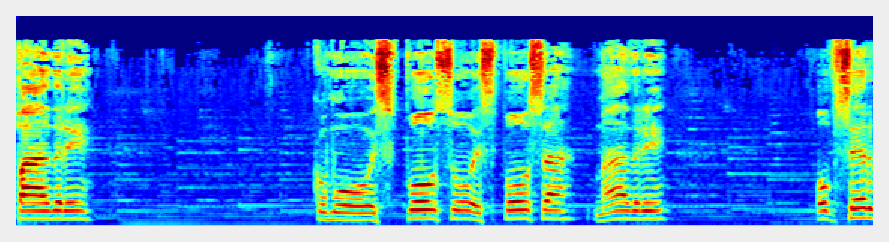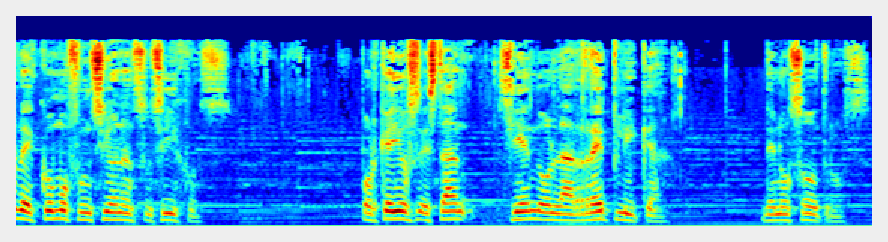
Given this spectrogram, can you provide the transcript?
padre, como esposo, esposa, madre? Observe cómo funcionan sus hijos, porque ellos están siendo la réplica de nosotros.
